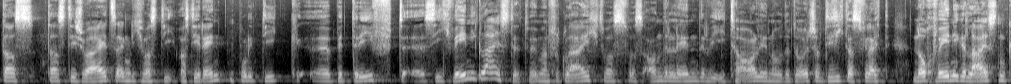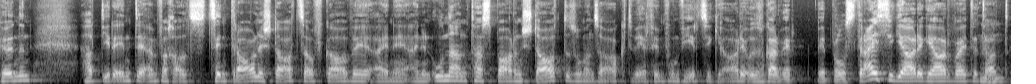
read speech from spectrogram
dass, dass die Schweiz eigentlich, was die, was die Rentenpolitik äh, betrifft, äh, sich wenig leistet. Wenn man vergleicht, was, was andere Länder wie Italien oder Deutschland, die sich das vielleicht noch weniger leisten können, hat die Rente einfach als zentrale Staatsaufgabe eine, einen unantastbaren Status, wo man sagt, wer 45 Jahre oder sogar wer, wer bloß 30 Jahre gearbeitet mhm. hat,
